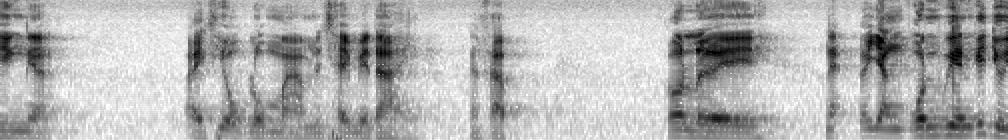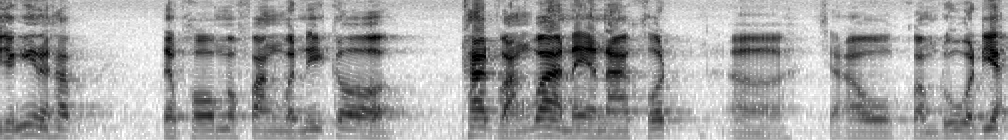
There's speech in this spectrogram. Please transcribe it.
ริง ๆ เนี่ยไอ้ที่อบรมมามันใช้ไม่ได้นะครับ ก็เลยเนี่ยก็ยังวนเวียนก็อยู่อย่างนี้นะครับ แต่พอมาฟังวันนี้ก็คาดหวังว่าในอนาคตจะเอาความรู้วันเนี้ย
